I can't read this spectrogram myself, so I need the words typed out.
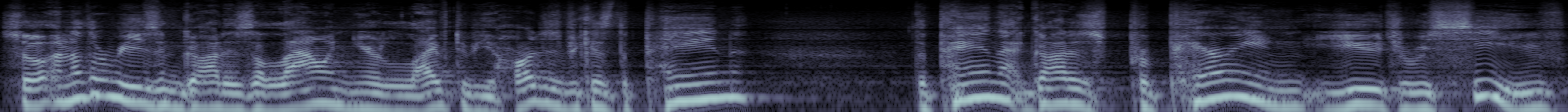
So another reason God is allowing your life to be hard is because the pain, the pain that God is preparing you to receive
